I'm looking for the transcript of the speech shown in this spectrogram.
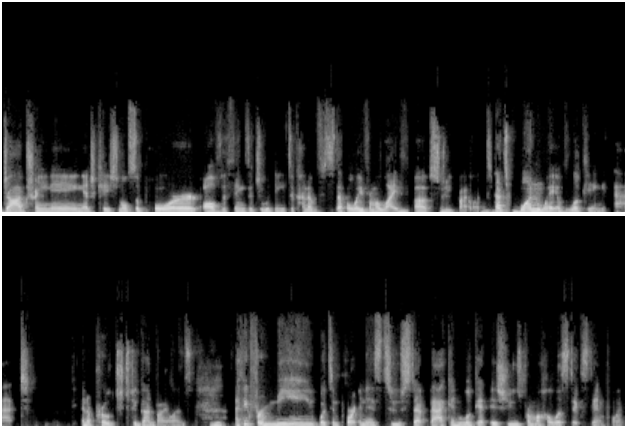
job training, educational support, all of the things that you would need to kind of step away from a life of street violence. That's one way of looking at an approach to gun violence. Mm-hmm. I think for me, what's important is to step back and look at issues from a holistic standpoint.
